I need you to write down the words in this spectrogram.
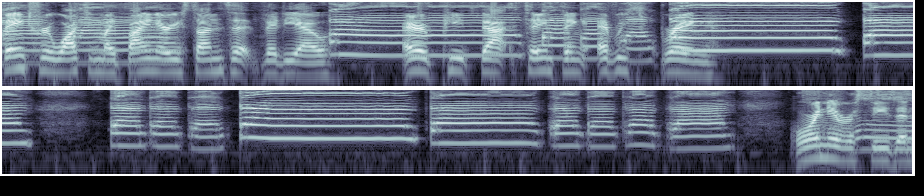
thanks for watching my binary sunset video. I repeat that same thing every spring. Or any other season.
